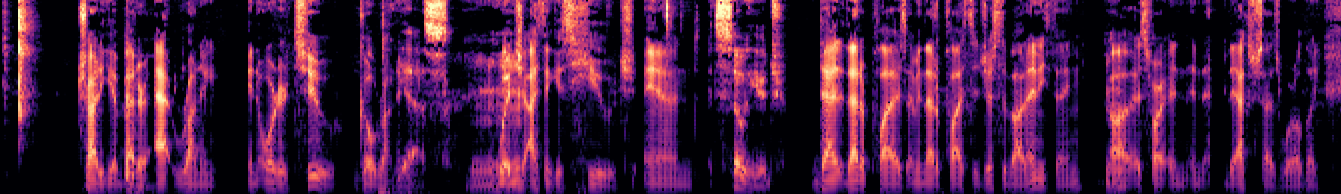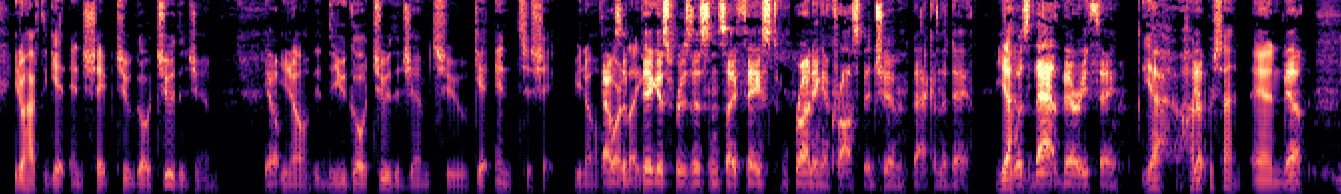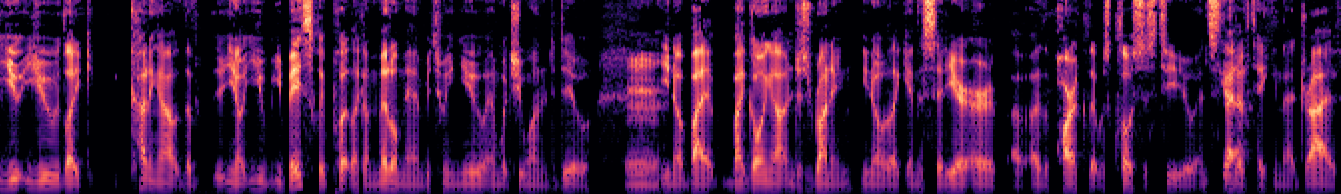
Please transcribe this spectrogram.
try to get better at running in order to go running. yes, Which Mhm. I think is huge, and it's so huge. that that applies. I mean, that applies to just about anything. Mhm. Uh, as far in, in the exercise world, like you don't have to get in shape to go to the gym. Yep. You know, you go to the gym to get into shape. You know, That was the like biggest resistance I faced running a CrossFit gym back in the day. Yeah, Was that very thing. Yeah, hundred percent. And Yeah. you you like cutting out the you know you you basically put like a middleman between you and what you wanted to do Mm. you know by by going out and just running you know like in the city or, or, uh, or the park that was closest to you instead Yeah. of taking that drive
